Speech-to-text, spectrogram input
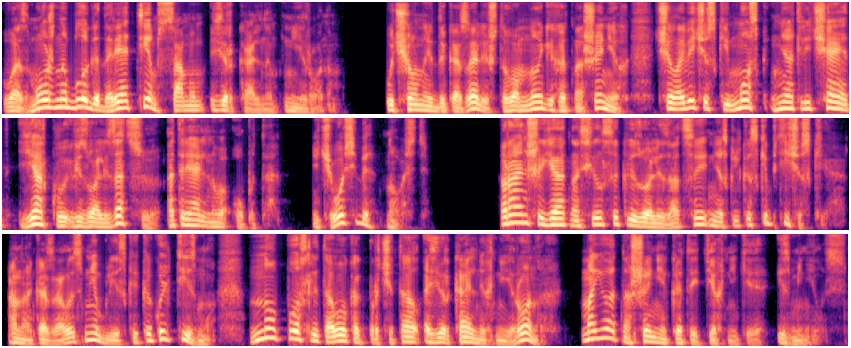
возможно, благодаря тем самым зеркальным нейронам. Ученые доказали, что во многих отношениях человеческий мозг не отличает яркую визуализацию от реального опыта. Ничего себе новость. Раньше я относился к визуализации несколько скептически. Она казалась мне близкой к оккультизму, но после того, как прочитал о зеркальных нейронах, мое отношение к этой технике изменилось.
